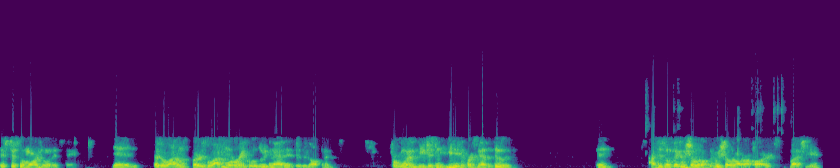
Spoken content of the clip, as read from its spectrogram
It's just Lamar doing his thing. And there's a lot of there's a lot more wrinkles we can add into this offense. For one, you just need you need the personnel to do it. And I just don't think we showed we showed all our cards last year.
